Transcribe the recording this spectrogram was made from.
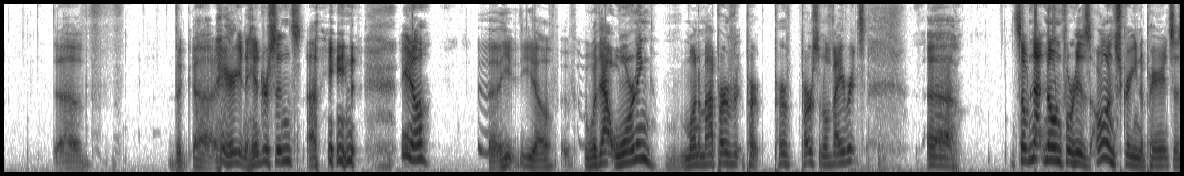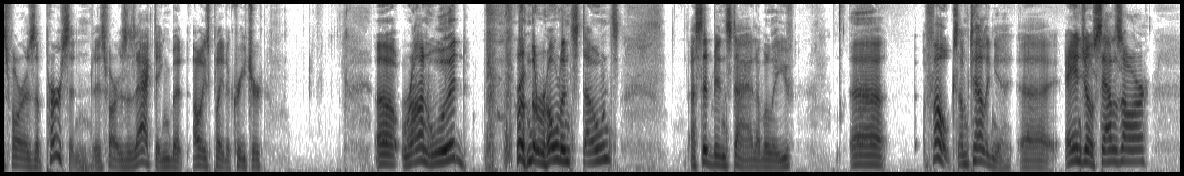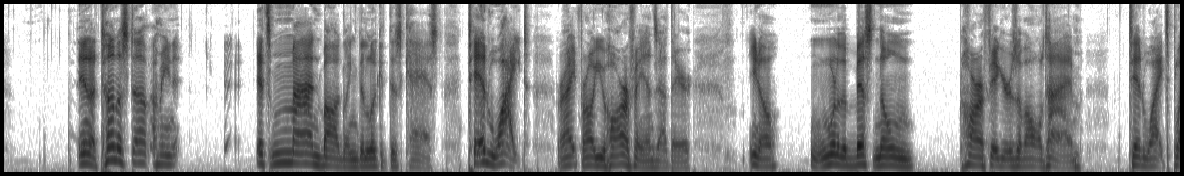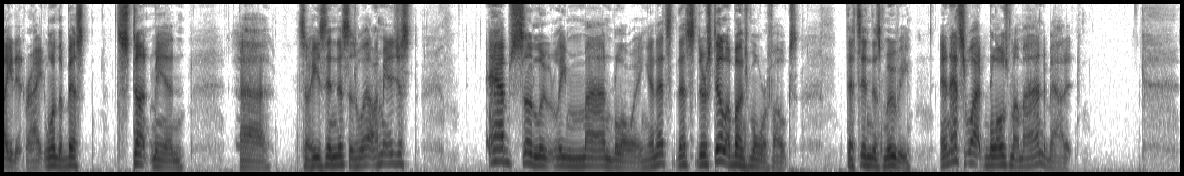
uh, the uh, Harry and the Hendersons. I mean, you know, uh, he, you know, without warning, one of my per- per- per- personal favorites. Uh, so not known for his on-screen appearance as far as a person, as far as his acting, but always played a creature. Uh, Ron Wood from the Rolling Stones. I said Ben Stein, I believe. Uh, folks, I'm telling you, uh, Angel Salazar in a ton of stuff. I mean, it's mind boggling to look at this cast. Ted White, right? For all you horror fans out there, you know, one of the best known horror figures of all time. Ted White's played it, right? One of the best stuntmen. Uh, so he's in this as well. I mean, it just absolutely mind blowing. And that's that's there's still a bunch more folks that's in this movie, and that's what blows my mind about it.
